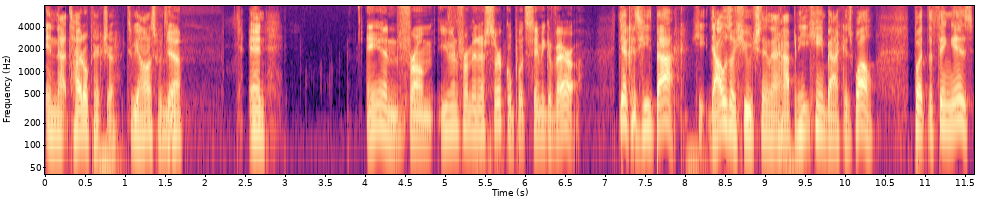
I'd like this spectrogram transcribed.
in that title picture. To be honest with you, Yeah. and And from even from Inner Circle put Sammy Guevara. Yeah, because he's back. He, that was a huge thing that happened. He came back as well. But the thing is,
